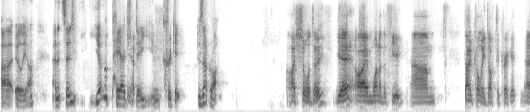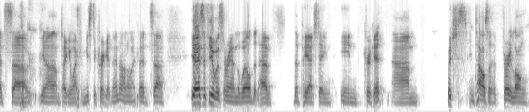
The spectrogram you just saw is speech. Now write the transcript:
uh, earlier, and it says you have a PhD yep. in cricket. Is that right? I sure do. Yeah, I'm one of the few. Um, don't call me Doctor Cricket. That's uh, you know I'm taking away from Mister Cricket then, aren't I? But uh, yeah, there's a few of us around the world that have the PhD in cricket, um, which entails a very long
